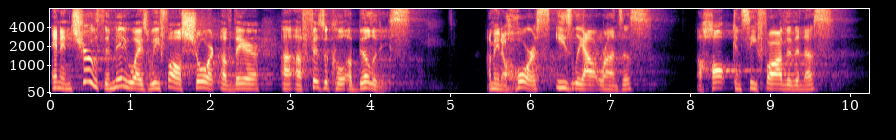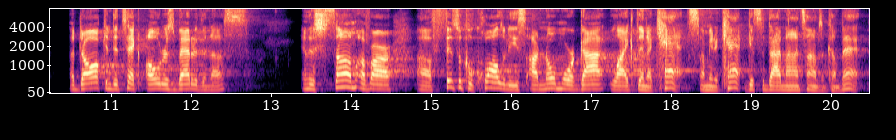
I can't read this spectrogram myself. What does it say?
And in truth, in many ways, we fall short of their uh, uh, physical abilities. I mean, a horse easily outruns us, a hawk can see farther than us, a dog can detect odors better than us. And there's some of our uh, physical qualities are no more God-like than a cat's. I mean, a cat gets to die nine times and come back.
